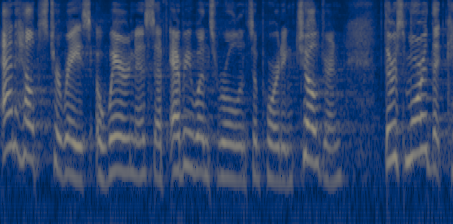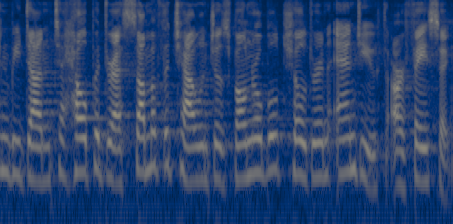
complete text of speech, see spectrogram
and helps to raise awareness of everyone's role in supporting children, there's more that can be done to help address some of the challenges vulnerable children and youth are facing.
